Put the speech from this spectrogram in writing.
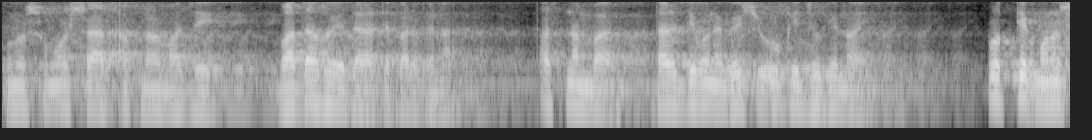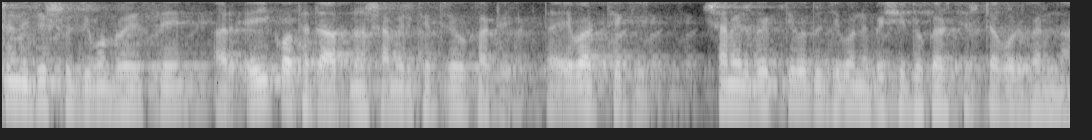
কোনো সমস্যা আর আপনার মাঝে বাধা হয়ে দাঁড়াতে পারবে না। পাঁচ নাম্বার, তার জীবনে বেশি উকি ঝুঁকি নয়। প্রত্যেক মানুষের নিজস্ব জীবন রয়েছে, আর এই কথাটা আপনার স্বামীর ক্ষেত্রেও খাটে। তাই এবার থেকে স্বামীর ব্যক্তিগত জীবনে বেশি ঢোকার চেষ্টা করবেন না।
